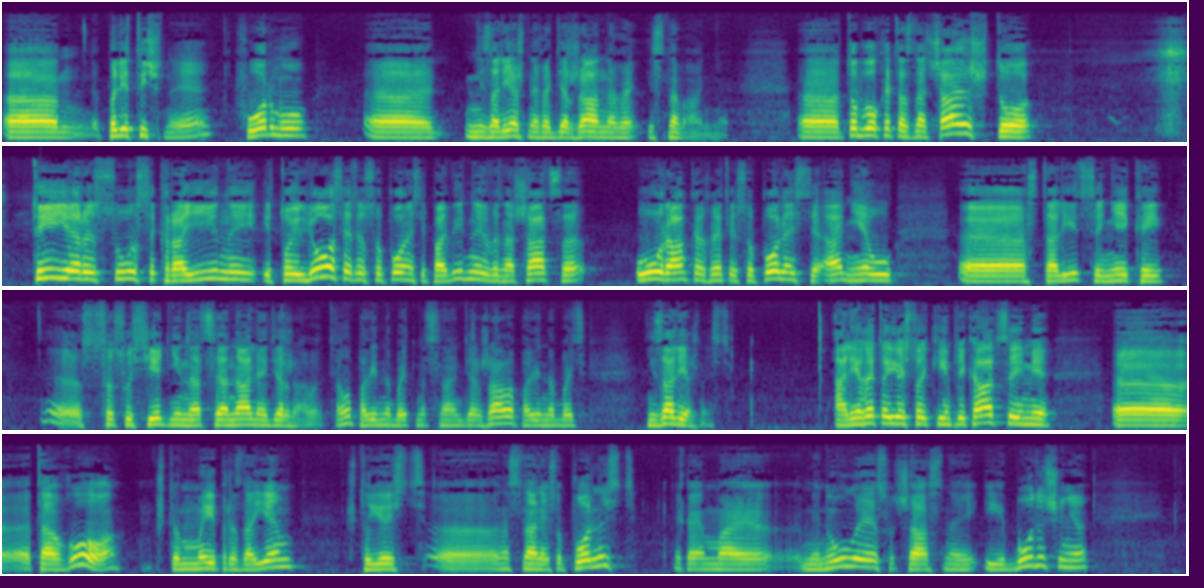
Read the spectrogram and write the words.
э, палітычную форму э, незалежнага дзяржаўнага існавання э, то бок это азначае што тыя рэсурсы краіны і той лёс этой супольнасці павінны вызначацца у рамках гэтай супольнасці а не ў э, сталіцы нейкай э, суседняй нацыянальнай дзяржавы таму павінна быць нацыянальная дзяржава павінна быць незалежнасць але гэта ёсць толькі імплікацыямі э, таго што мы прызнаем што ёсць э, нацыянальная супольнасць якая мае мінулае сучаснае і будучыню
